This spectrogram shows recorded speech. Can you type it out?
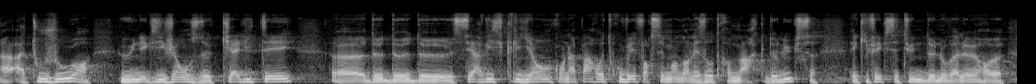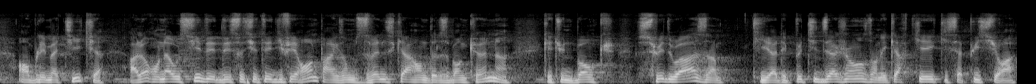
a, toujours une exigence de qualité, euh, de, service client qu'on n'a pas retrouvé forcément dans les autres marques de luxe et qui fait que c'est une de nos valeurs euh, emblématiques. Alors on a aussi des sociétés différentes, par exemple Svenska Handelsbanken, qui est une banque suédoise qui a des petites agences dans les quartiers qui s'appuient sur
